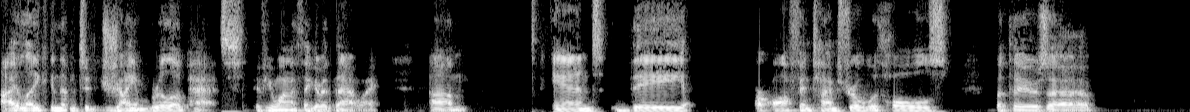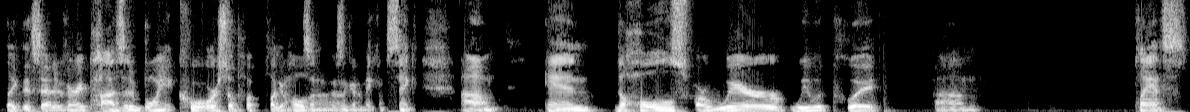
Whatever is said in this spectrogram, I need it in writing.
I liken them to giant Brillo pads, if you want to think of it that way. Um, and they are oftentimes drilled with holes, but there's a like they said, a very positive, buoyant core. So pl- plugging holes in them isn't going to make them sink. Um, and the holes are where we would put um, plants.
